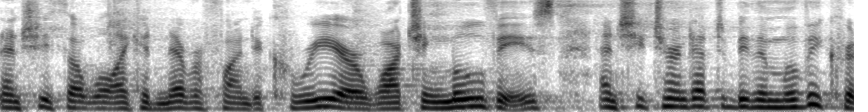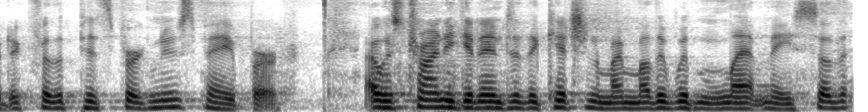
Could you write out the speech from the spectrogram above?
and she thought, Well, I could never find a career watching movies. And she turned out to be the movie critic for the Pittsburgh newspaper. I was trying to get into the kitchen and my mother wouldn't let me. So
